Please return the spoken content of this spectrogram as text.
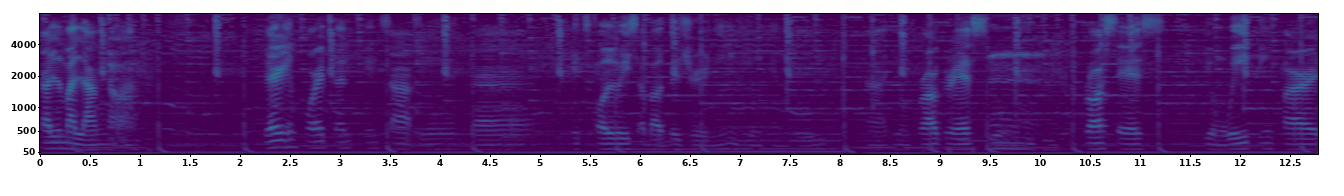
kalma lang, Ah. ba? Very important din sa akin na it's always about the journey, hindi yung end goal. Na yung progress, yung process, yung waiting part,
